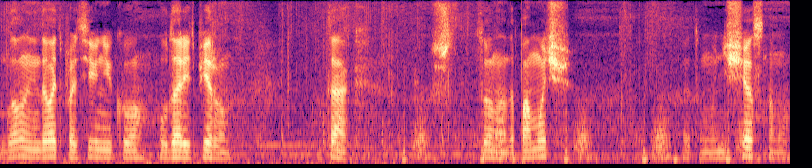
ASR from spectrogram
Главное не давать противнику ударить первым. Так, что надо помочь этому несчастному?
